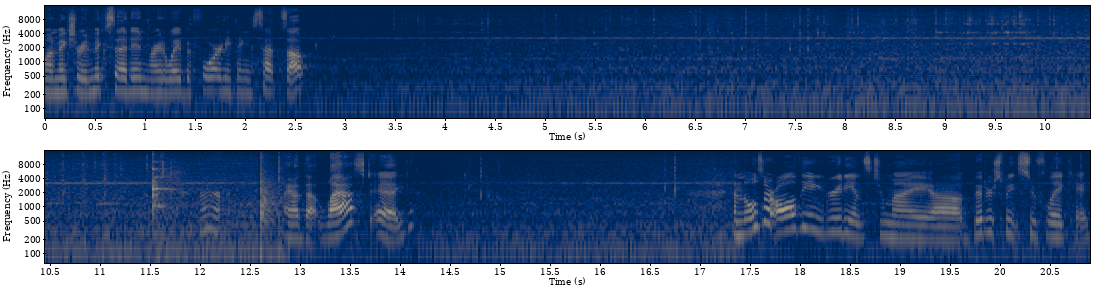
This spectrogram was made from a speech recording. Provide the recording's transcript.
want to make sure we mix that in right away before anything sets up. All right, I add that last egg. And those are all the ingredients to my uh, bittersweet souffle cake.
